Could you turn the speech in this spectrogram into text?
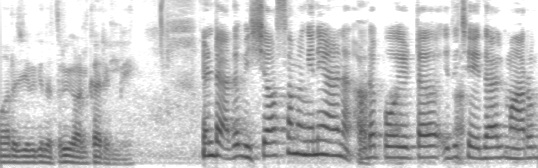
മാറി ജീവിക്കുന്ന എത്രയോ ആൾക്കാരില്ലേ? ഉണ്ട്. അത് വിശ്വാസം അങ്ങനെയാണ്. അവിടെ പോയിട്ട് ഇത് ചെയ്താൽ മാറും.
